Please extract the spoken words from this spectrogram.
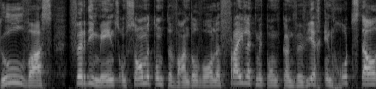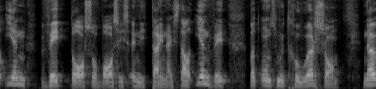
doel was vir die mens om saam met hom te wandel waar hulle vrylik met hom kan beweeg en God stel een wet daarso basies in die tuin. Hy stel een wet wat ons moet gehoorsaam. Nou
